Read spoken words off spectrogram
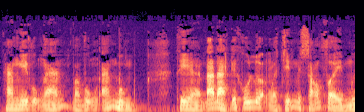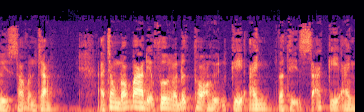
Hàm Nghi Vũng Áng và Vũng Áng Bùng thì à, đã đạt cái khối lượng là 96,16%. À, trong đó ba địa phương là Đức Thọ, huyện Kỳ Anh và thị xã Kỳ Anh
